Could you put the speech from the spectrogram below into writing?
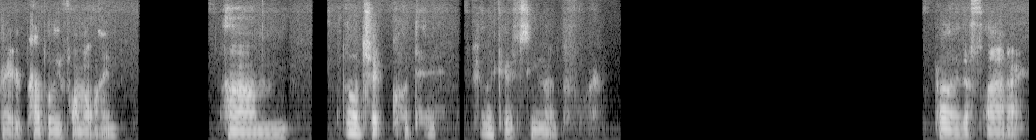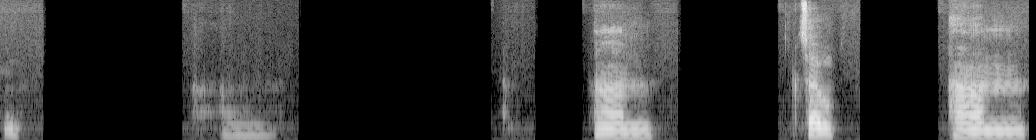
right? Or properly form a line. Um, I'll check kote. I feel like I've seen that before. Probably the flat iron. Um, um, so, um,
